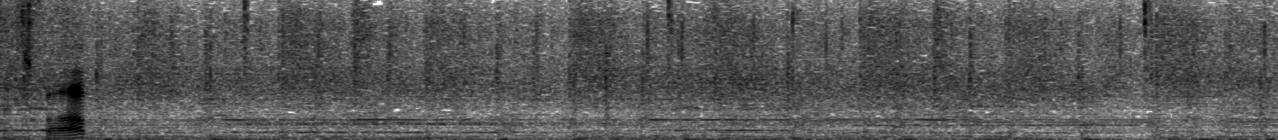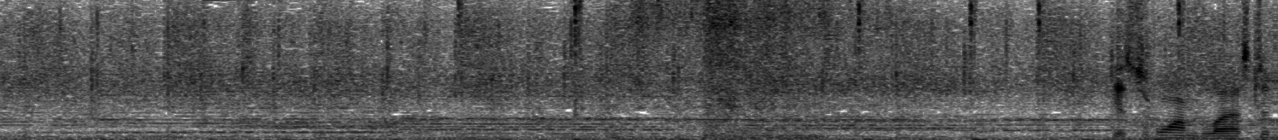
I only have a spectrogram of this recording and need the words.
Thanks, Bob. Get swarm blasted.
